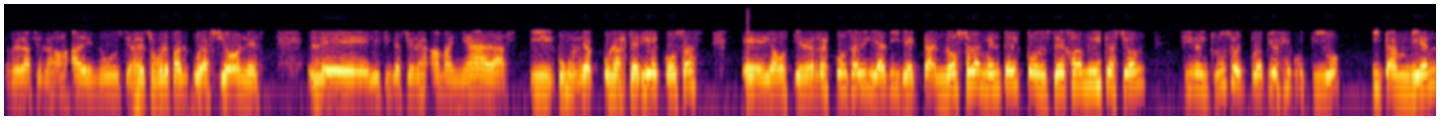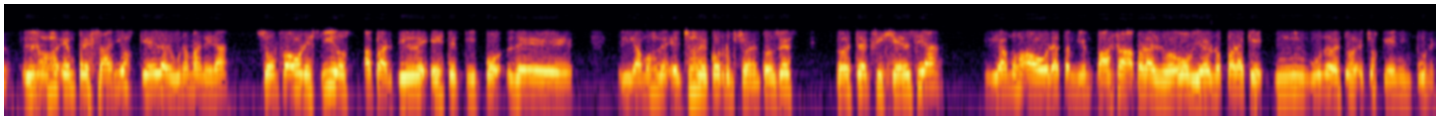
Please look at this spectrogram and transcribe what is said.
relacionados a denuncias de sobrefacturaciones, de licitaciones amañadas y una, serie de cosas, eh, digamos, tienen responsabilidad directa no solamente el Consejo de Administración, sino incluso el propio Ejecutivo y también los empresarios que de alguna manera son favorecidos a partir de este tipo de, digamos, de hechos de corrupción. Entonces, nuestra exigencia, digamos, ahora también pasa para el nuevo gobierno para que ninguno de estos hechos queden impunes.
